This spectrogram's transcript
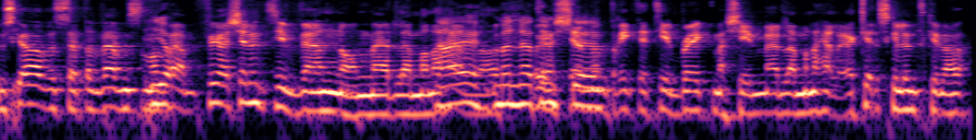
Du ska översätta vem som var Ja. vem. För jag känner inte till Venom-medlemmarna heller. men jag och jag tänkte- känner inte riktigt till Break Machine-medlemmarna heller. Jag skulle inte kunna...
